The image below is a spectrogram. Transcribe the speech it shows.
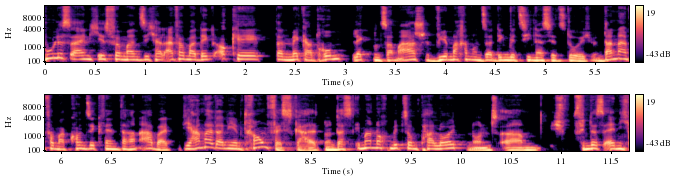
cool es eigentlich ist, wenn man sich halt einfach mal denkt, okay, dann meckert rum, leckt uns am Arsch, wir machen unser Ding, wir ziehen das jetzt durch. Und dann einfach mal konsequent daran arbeiten. Die haben halt an ihrem Traum festgehalten und das immer noch mit so ein paar Leuten. Und ähm, ich finde das eigentlich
